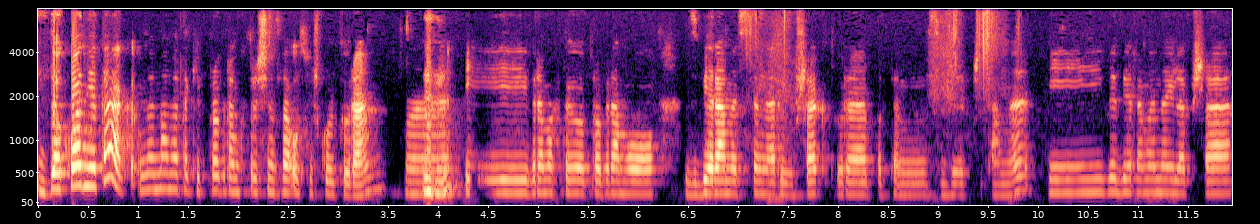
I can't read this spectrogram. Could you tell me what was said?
Dokładnie tak. My mamy taki program, który się nazywa Usłysz Kulturę e, mhm. i w ramach tego programu zbieramy scenariusze, które potem sobie czytamy i wybieramy najlepsze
